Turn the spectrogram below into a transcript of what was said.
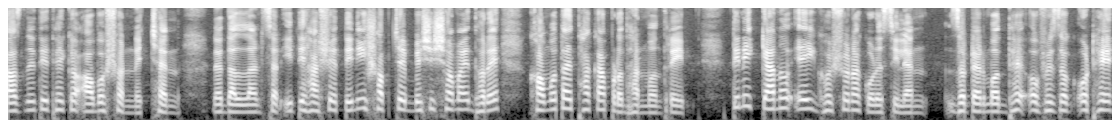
রাজনীতি থেকে অবসর নিচ্ছেন। নেদারল্যান্ডসের ইতিহাসে তিনি সবচেয়ে বেশি সময় ধরে ক্ষমতায় থাকা প্রধানমন্ত্রী। তিনি কেন এই ঘোষণা করেছিলেন? জোটের মধ্যে অভিযোগ ওঠে,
